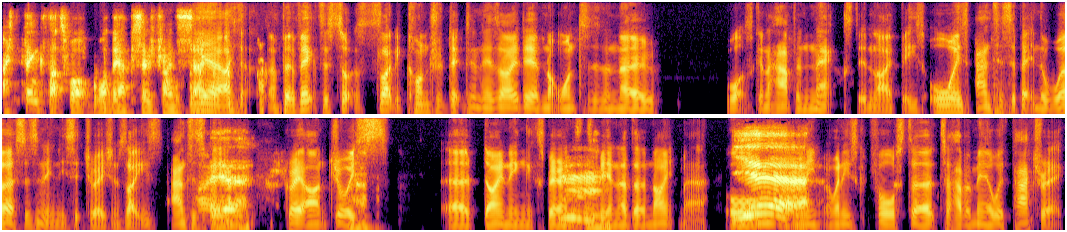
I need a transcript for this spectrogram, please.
I think that's what, what the episode's trying to say. Yeah, I th- but Victor's sort of slightly contradicting his idea of not wanting to know what's going to happen next in life. But he's always anticipating the worst, isn't he? In these situations, like he's anticipating Oh, yeah. Great Aunt Joyce uh, dining experience to be another nightmare. Or Hmm. Yeah. when, he, when he's forced to, to have a meal with Patrick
